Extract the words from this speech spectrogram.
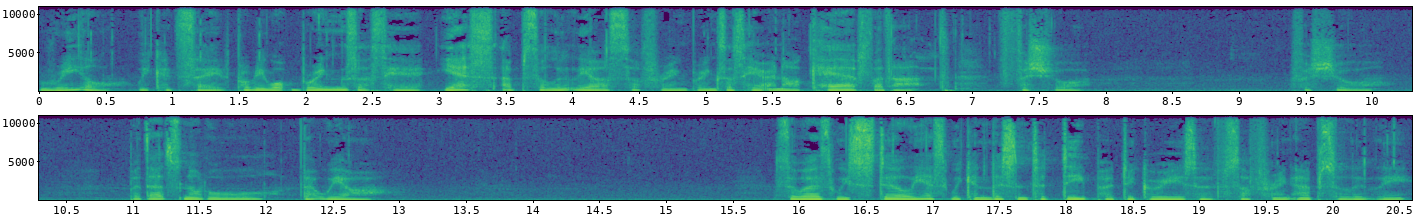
real, we could say. Probably what brings us here. Yes, absolutely, our suffering brings us here, and our care for that, for sure. For sure. But that's not all that we are. So, as we still, yes, we can listen to deeper degrees of suffering, absolutely.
